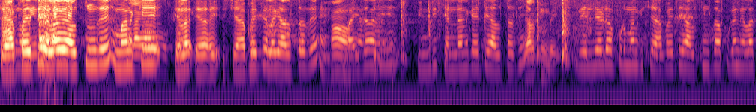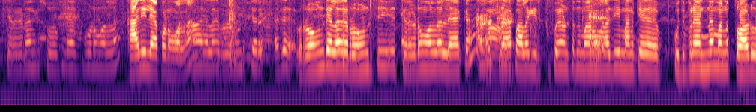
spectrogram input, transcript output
చేప అయితే ఇలా వెళ్తుంది మనకి ఇలా చేప అయితే ఇలా వెళ్తుంది. మైదా అది పిండి తినడానికి అయితే వెళ్తుంది. వెళ్తుంది. వెళ్ళేటప్పుడు మనకి చేప అయితే వెళ్తుంది తప్ప కానీ ఇలా తిరగడానికి సోపు లేకపోవడం వల్ల ఖాళీ లేపడం వల్ల? ఇలా రౌండ్ తిర అదే రౌండ్ ఇలా రౌండ్ తిరగడం వల్ల లేక చేప అలాగ ఇరికిపోయి ఉంటుంది. మనం అది మనకి కుదిపిన వెంటనే మనం తాడు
